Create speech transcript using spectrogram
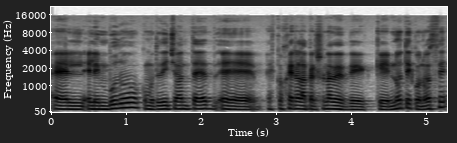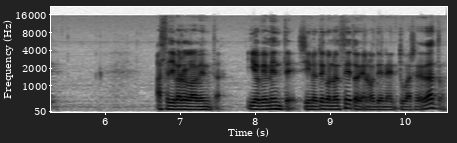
El, embudo, como te he dicho antes, es coger a la persona desde que no te conoce hasta llevarlo a la venta. Y obviamente, si no te conoce, todavía no lo tienes en tu base de datos.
